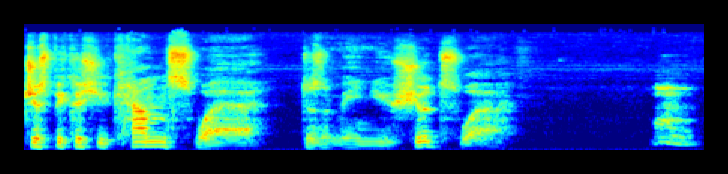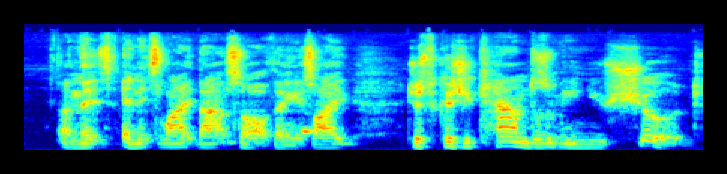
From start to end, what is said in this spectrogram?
just because you can swear doesn't mean you should swear. Hmm. And it's and it's like that sort of thing. It's like just because you can doesn't mean you should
